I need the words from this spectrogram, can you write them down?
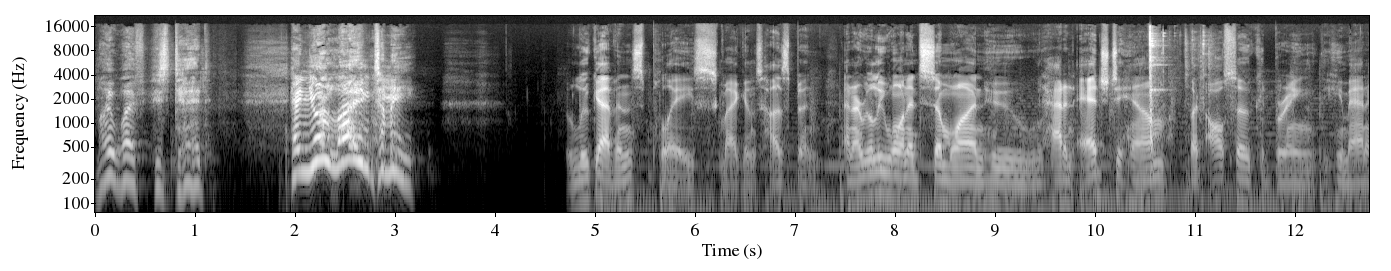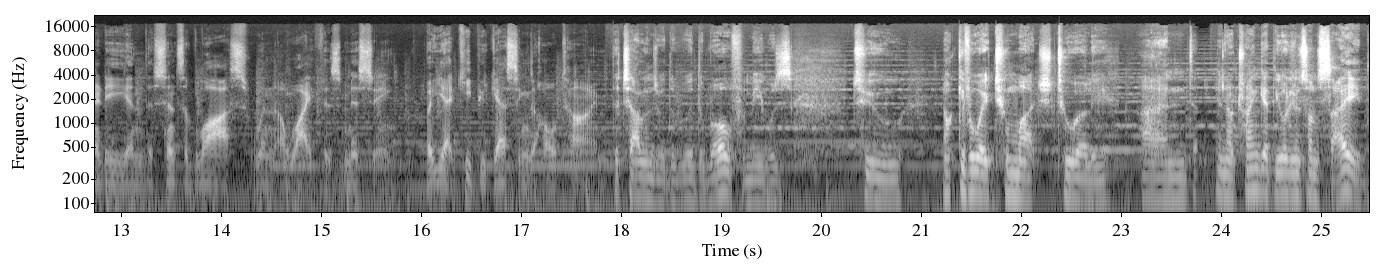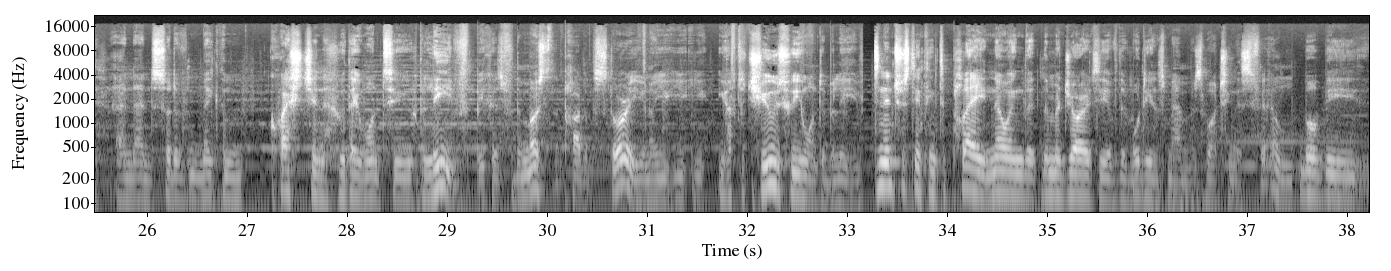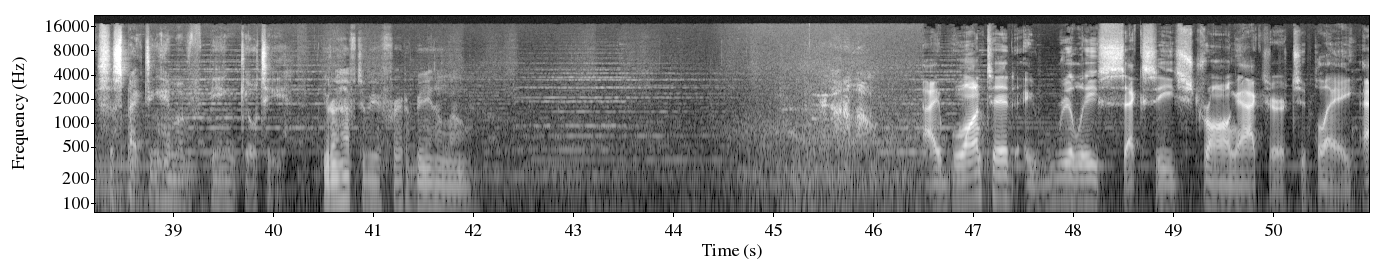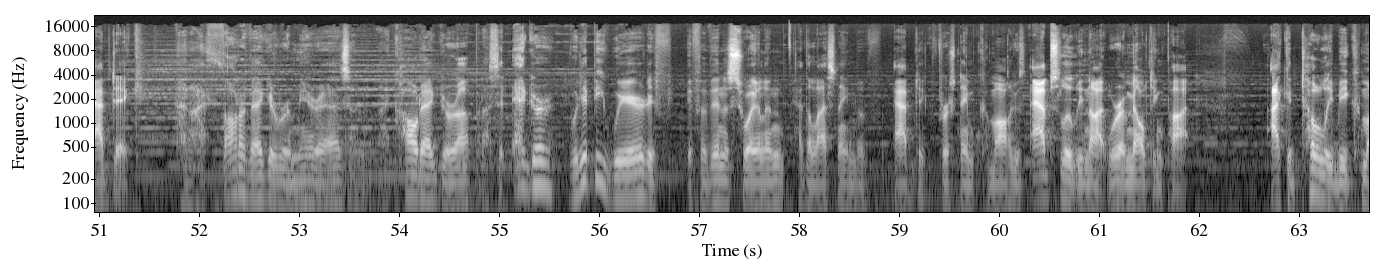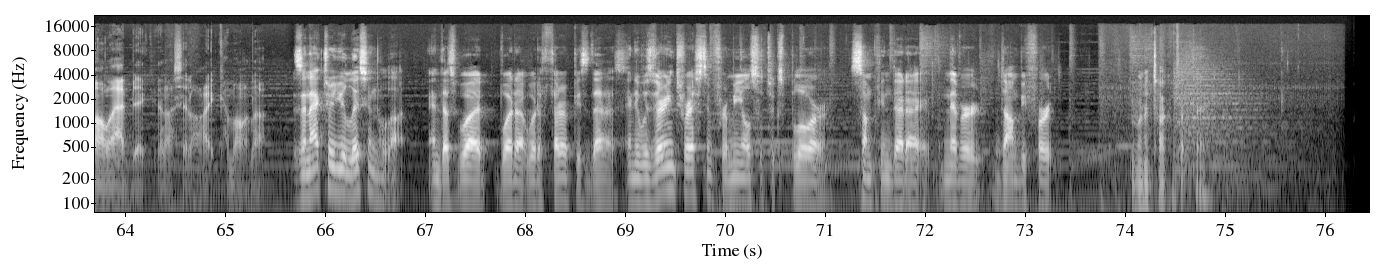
My wife is dead. And you're lying to me. Luke Evans plays Megan's husband, and I really wanted someone who had an edge to him, but also could bring the humanity and the sense of loss when a wife is missing, but yet keep you guessing the whole time. The challenge with the, with the role for me was to not give away too much too early and you know try and get the audience on side and, and sort of make them question who they want to believe because for the most of the part of the story you know you, you, you have to choose who you want to believe it's an interesting thing to play knowing that the majority of the audience members watching this film will be suspecting him of being guilty You don't have to be afraid of being alone. I wanted a really sexy, strong actor to play Abdic. And I thought of Edgar Ramirez and I called Edgar up and I said, Edgar, would it be weird if, if a Venezuelan had the last name of Abdic, first name Kamal? He goes, absolutely not. We're a melting pot. I could totally be Kamal Abdic. And I said, all right, come on up. As an actor, you listen a lot, and that's what, what, a, what a therapist does. And it was very interesting for me also to explore something that I've never done before. You want to talk about that?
